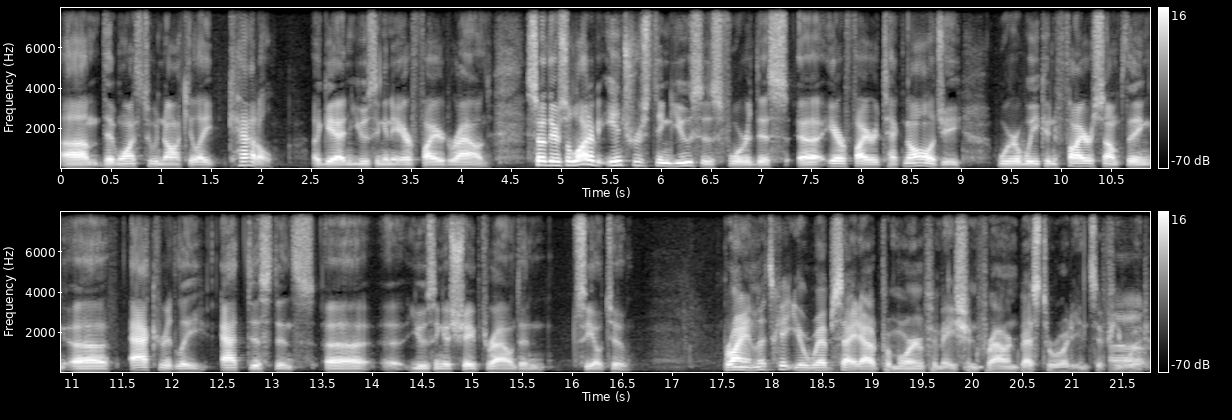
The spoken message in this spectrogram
um, that wants to inoculate cattle, again, using an air-fired round. So there's a lot of interesting uses for this uh, air-fired technology where we can fire something uh, accurately at distance uh, uh using a shaped round and CO2. Bryan, let's get your website out for more information for our investor audience, if you uh, would.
